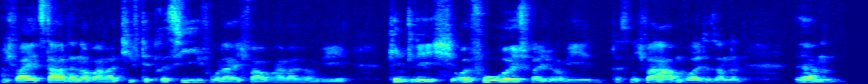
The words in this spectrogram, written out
ich war jetzt da dann auf einmal tief depressiv oder ich war auf einmal irgendwie kindlich euphorisch, weil ich irgendwie das nicht wahrhaben wollte, sondern ähm,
